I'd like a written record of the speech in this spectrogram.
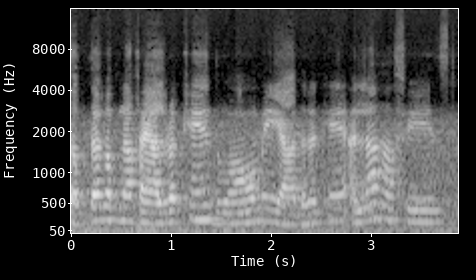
तब तक अपना ख्याल रखें, दुआओं में याद रखें। अल्लाह हाफिज़।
